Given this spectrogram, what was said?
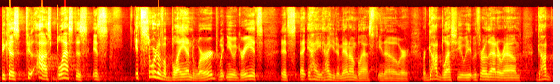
Because to us, blessed is, is it's sort of a bland word, wouldn't you agree? It's, it's uh, hey, how you doing, man? I'm blessed, you know, or, or God bless you. We, throw that around. God,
